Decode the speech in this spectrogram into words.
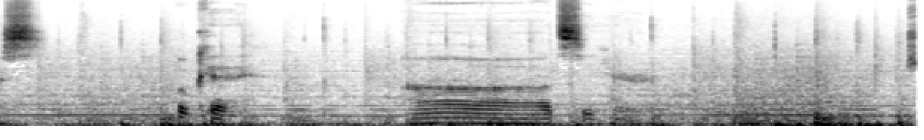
Nice. Okay. Uh, let's see here. Let's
